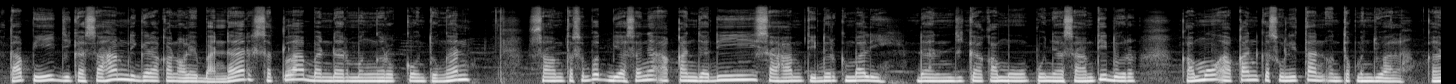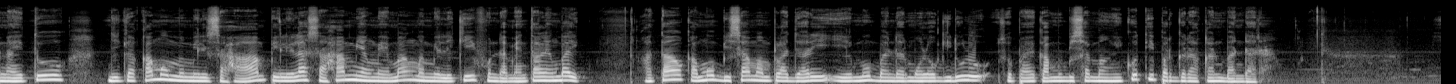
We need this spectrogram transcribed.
Tapi jika saham digerakkan oleh bandar, setelah bandar mengeruk keuntungan, Saham tersebut biasanya akan jadi saham tidur kembali dan jika kamu punya saham tidur, kamu akan kesulitan untuk menjual. Karena itu, jika kamu memilih saham, pilihlah saham yang memang memiliki fundamental yang baik. Atau kamu bisa mempelajari ilmu bandarmologi dulu supaya kamu bisa mengikuti pergerakan bandar.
